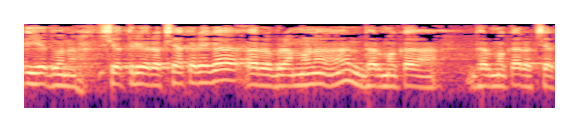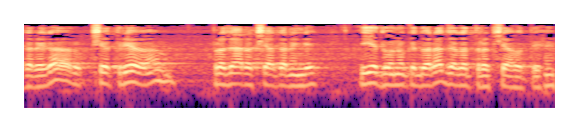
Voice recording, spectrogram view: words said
ये दोनों क्षत्रिय रक्षा करेगा और ब्राह्मण धर्म का धर्म का रक्षा करेगा और क्षत्रिय प्रजा रक्षा करेंगे। ये दोनों के द्वारा जगत रक्षा होते हैं।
